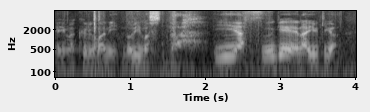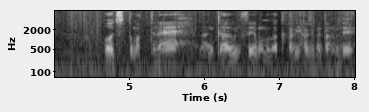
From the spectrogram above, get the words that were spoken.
今車に乗りました。いやすげえな雪が。おちょっと待ってね。なんかうるせえものがかかり始めたんで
